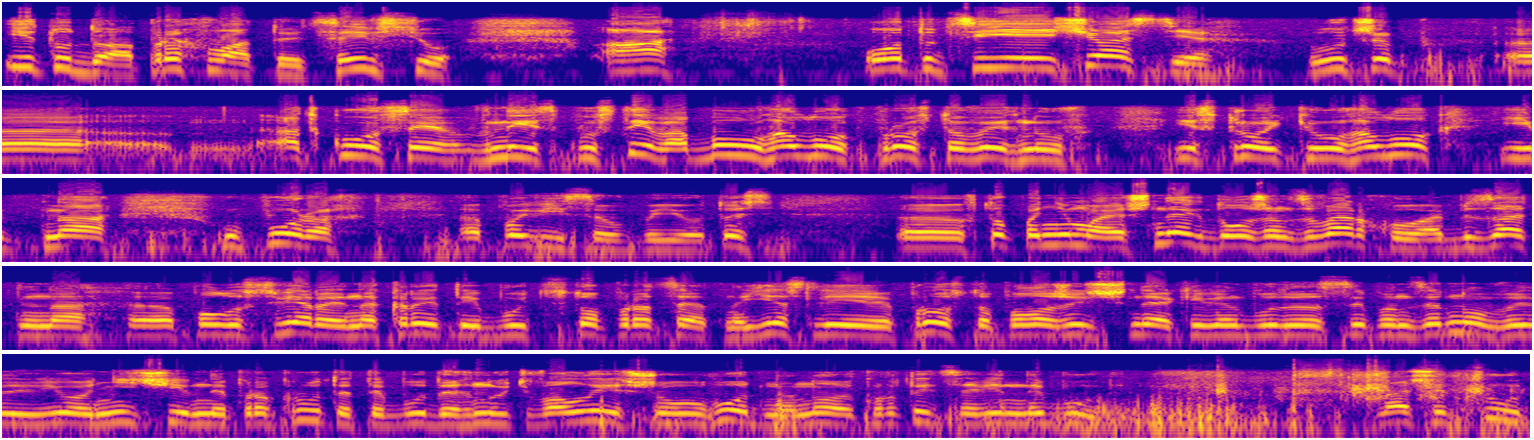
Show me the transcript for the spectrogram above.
і туди прихватується і все. А от у цієї частини лучше б е, откоси вниз спустив, або уголок просто вигнув із стройки уголок і на упорах е, повісив би його. Тобто, е, хто розуміє, шнек должен зверху обов'язково е, полусферою накритий бути 100%. Якщо просто положити шнек і він буде засипаний зерном, ви його нічим не прокрутите, буде гнуть вали, що угодно, але крутитися він не буде. Значить тут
